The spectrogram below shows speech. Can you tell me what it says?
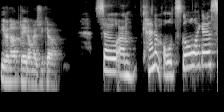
even update them as you go. So um, kind of old school i guess.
